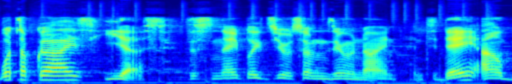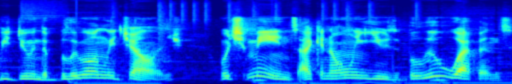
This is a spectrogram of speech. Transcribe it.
What's up guys? Yes, this is NightBlade0709 and today I'll be doing the blue only challenge, which means I can only use blue weapons,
